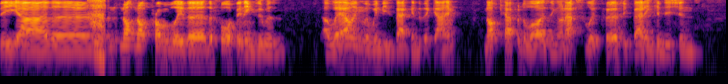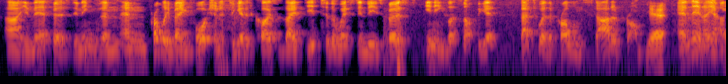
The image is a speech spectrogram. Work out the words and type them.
the uh, the not not probably the the fourth innings. It was allowing the Windies back into the game not capitalising on absolute perfect batting conditions uh, in their first innings and, and probably being fortunate to get as close as they did to the West Indies' first innings. Let's not forget that's where the problem started from. Yeah. And then, you know,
